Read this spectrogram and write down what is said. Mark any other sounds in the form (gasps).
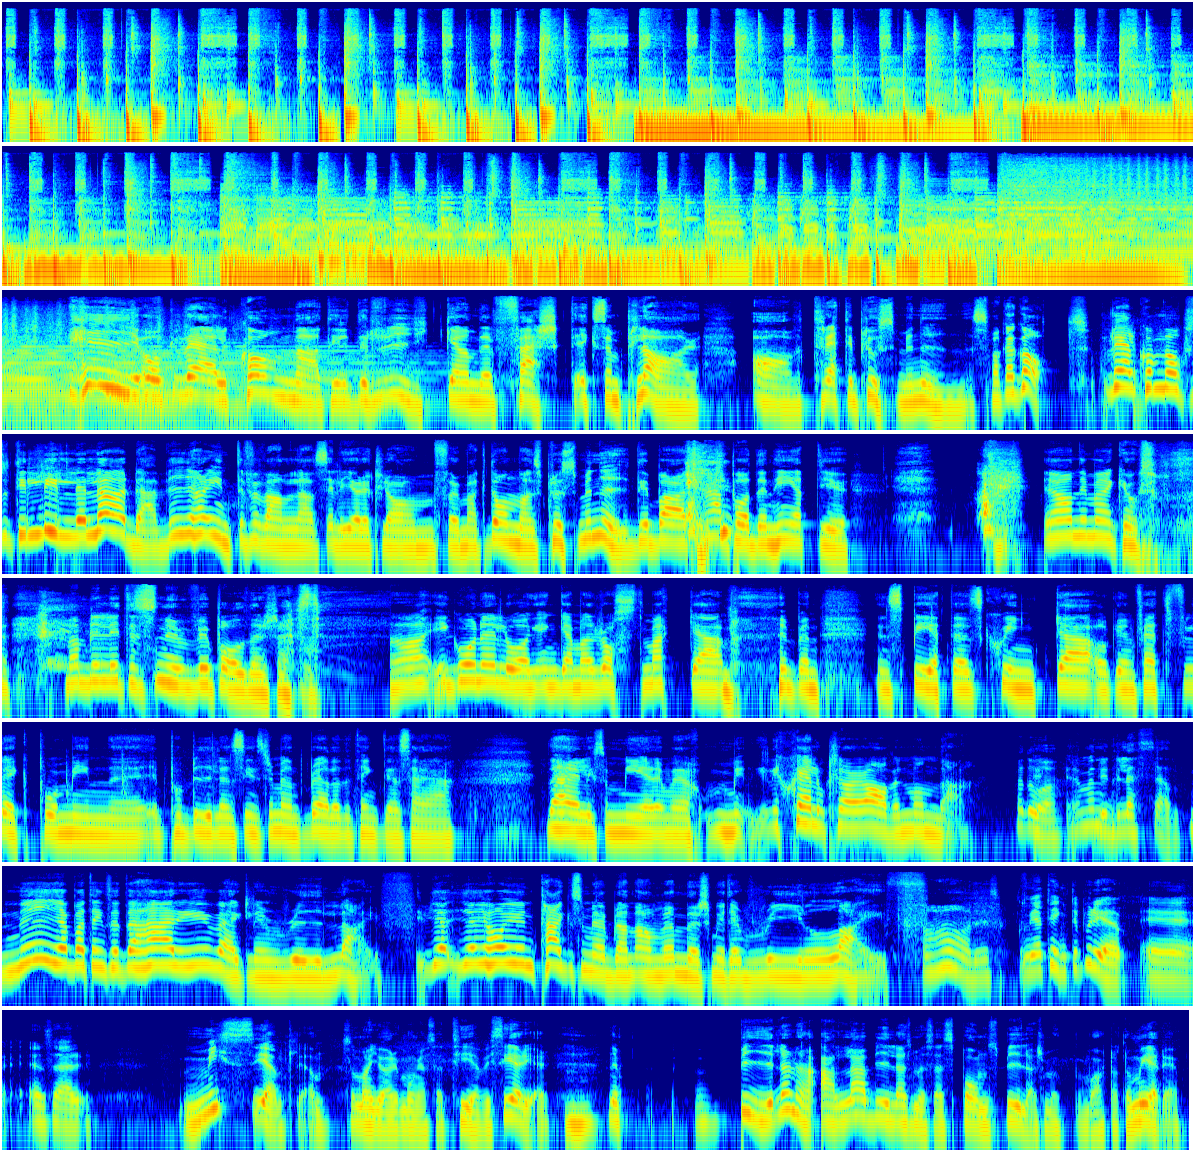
Hej och välkomna till ett rykande färskt exemplar av 30 plus-menyn. Smaka gott! Välkomna också till Lille Lördag. Vi har inte förvandlats eller gör reklam för McDonalds plusmeny. Det är bara att den här (laughs) podden heter ju... Ja, ni märker också. Man blir lite snuvig på ålderns höst. Ja, igår när det låg en gammal rostmacka, en, en spetälsk skinka och en fettfläck på, min, eh, på bilens instrumentbräda, då tänkte jag så här. Det här är liksom mer än vad jag själv klarar av en måndag. Vadå? Ja, men- Blir du ledsen? Nej, jag bara tänkte att det här är verkligen real life. Jag, jag har ju en tagg som jag ibland använder som heter real life. Jaha, det är så. Men jag tänkte på det, eh, en så här miss egentligen som man gör i många tv-serier. När bilarna, alla bilar som är så här sponsbilar som är uppenbart att de är det.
